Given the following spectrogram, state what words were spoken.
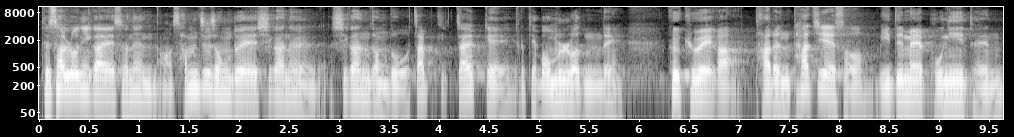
데살로니가에서는 3주 정도의 시간을 시간 정도 짧게, 짧게 이렇게 머물렀는데 그 교회가 다른 타지에서 믿음의 본이 된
